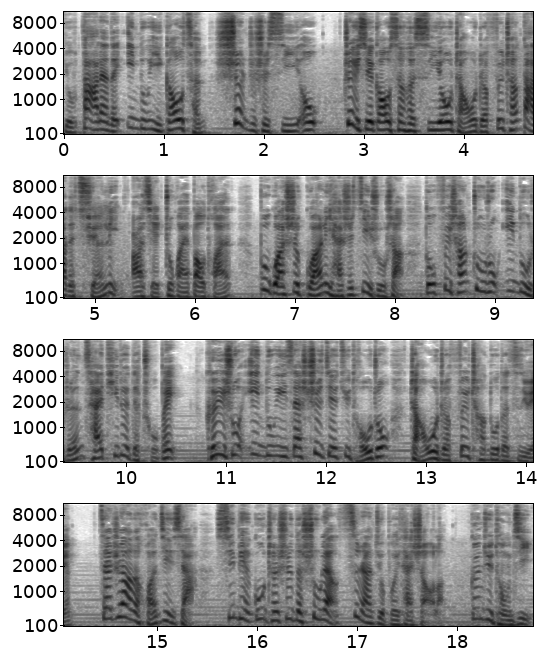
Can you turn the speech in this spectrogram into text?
有大量的印度裔高层，甚至是 CEO。这些高层和 CEO 掌握着非常大的权力，而且钟爱抱团，不管是管理还是技术上，都非常注重印度人才梯队的储备。可以说，印度裔在世界巨头中掌握着非常多的资源。在这样的环境下，芯片工程师的数量自然就不会太少了。根据统计，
